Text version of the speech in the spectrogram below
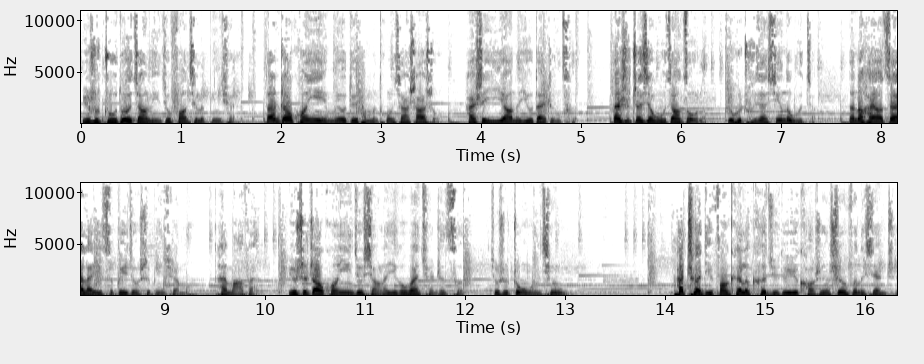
于是诸多将领就放弃了兵权。但赵匡胤也没有对他们痛下杀手，还是一样的优待政策。但是这些武将走了，又会出现新的武将，难道还要再来一次杯酒释兵权吗？太麻烦。于是赵匡胤就想了一个万全之策，就是重文轻武。他彻底放开了科举对于考生身份的限制，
